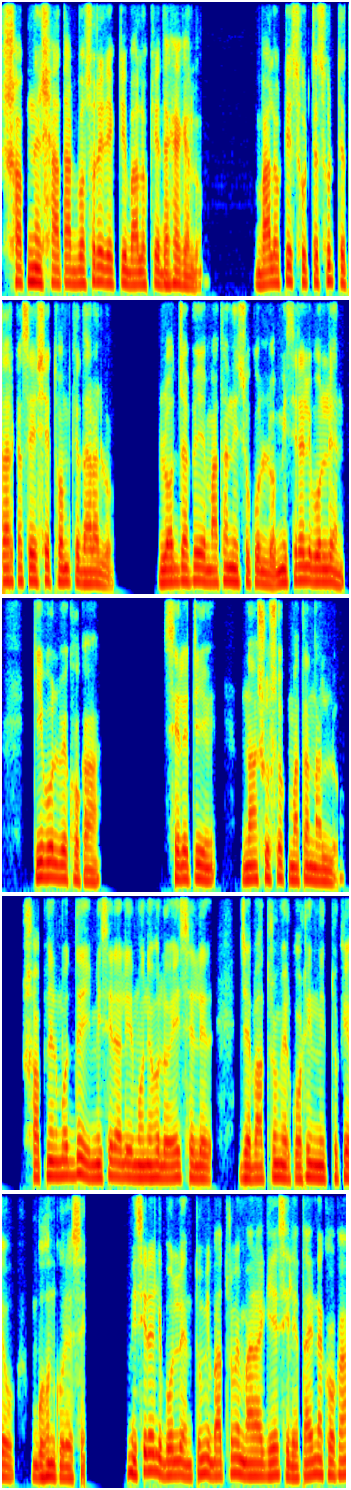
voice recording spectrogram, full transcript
স্বপ্নে সাত আট বছরের একটি বালককে দেখা গেল। বালকটি ছুটতে ছুটতে তার কাছে এসে থমকে দাঁড়াল। লজ্জা পেয়ে মাথা নিচু করল। মিসির আলি বললেন, কি বলবে খোকা? ছেলেটি না সূচক মাথা নাড়ল। স্বপ্নের মধ্যেই মিসির আলির মনে হলো এই ছেলে যে বাথরুমের কঠিন মৃত্যুকেও গ্রহণ করেছে। মিসির আলি বললেন, তুমি বাথরুমে মারা গিয়েছিলে তাই না খোকা?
